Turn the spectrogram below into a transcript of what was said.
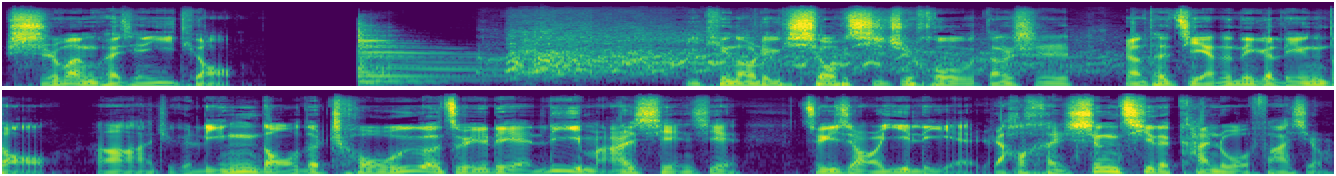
十万块钱一条。一听到这个消息之后，当时让他剪的那个领导啊，这个领导的丑恶嘴脸立马显现，嘴角一咧，然后很生气的看着我发小：“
